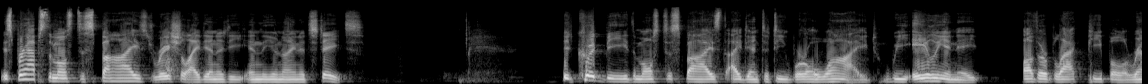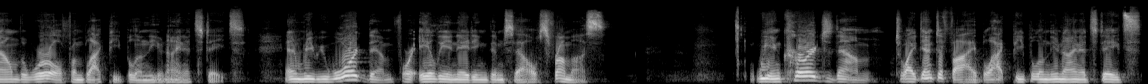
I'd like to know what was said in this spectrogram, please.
is perhaps the most despised racial identity in the United States. It could be the most despised identity worldwide. We alienate other black people around the world from black people in the United States. And we reward them for alienating themselves from us. We encourage them to identify black people in the United States,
